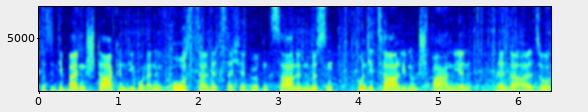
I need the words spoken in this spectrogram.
das sind die beiden Starken, die wohl einen Großteil der Zeche würden zahlen müssen. Und Italien und Spanien, Länder also,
